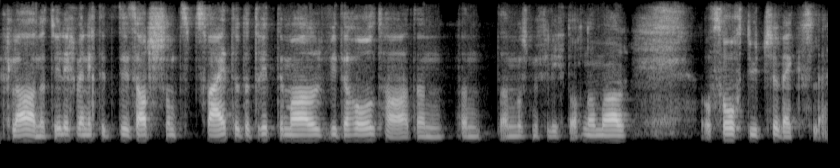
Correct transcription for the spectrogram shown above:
Klar, natürlich, wenn ich den, den Satz schon zum zweiten oder dritten Mal wiederholt habe, dann, dann, dann muss man vielleicht doch nochmal aufs Hochdeutsche wechseln.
